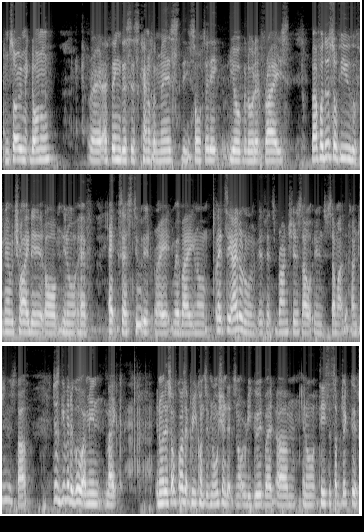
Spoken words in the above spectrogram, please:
I'm sorry McDonald. Right, I think this is kind of a miss, the salted egg yolk loaded fries. But for those of you who've never tried it or, you know, have access to it, right, whereby, you know, let's say I don't know if it's branches out into some other countries and stuff, just give it a go. I mean, like you know, there's of course that preconceived notion that's not really good, but um, you know, taste is subjective,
